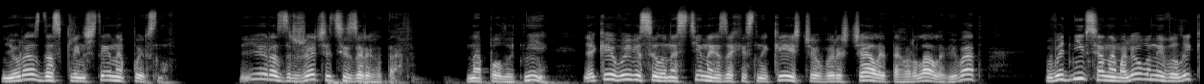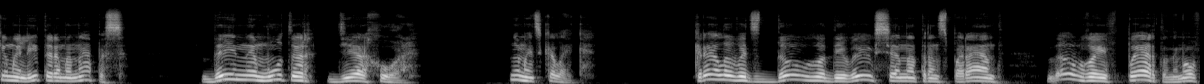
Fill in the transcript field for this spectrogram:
Юразда з Клінштейна пирснув і розржечиці зареготав. На полотні, яке вивісили на стінах захисники, що верещали та горлали віват, виднівся намальований великими літерами напис Дейне мутер діахуар. Німецька лайка. Краловець довго дивився на транспарант, довго і вперто, немов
